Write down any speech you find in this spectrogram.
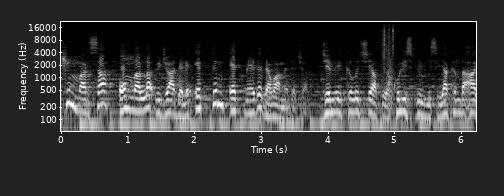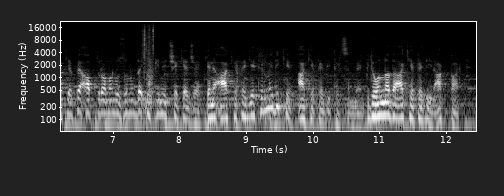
kim varsa onlarla mücadele ettim, etmeye de devam edeceğim. Cemil Kılıç yapıyor, kulis bilgisi. Yakında AKP Abdurrahman Uzun'un da ipini çekecek. Yine AKP getirmedi ki AKP bitirsin beni. Bir de onun adı AKP değil, AK Parti.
